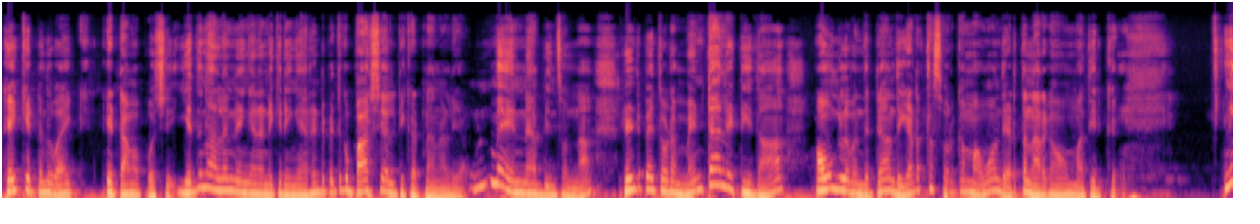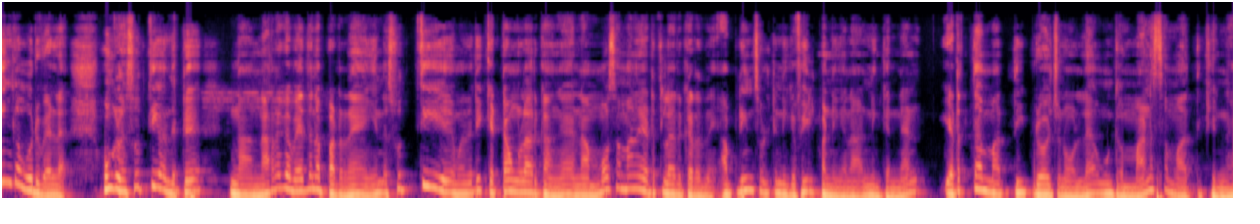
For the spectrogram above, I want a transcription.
கை கெட்டது வாய் கெட்டாமல் போச்சு. எதனாலன்னு நீங்கள் நினைக்கிறீங்க? ரெண்டு பேத்துக்கும் பார்ஷியாலிட்டி கட்டினாலையா உண்மை என்ன அப்படின்னு சொன்னால் ரெண்டு பேர்த்தோட மென்டாலிட்டி தான் அவங்கள வந்துட்டு அந்த இடத்த சொர்க்கமாகவும் அந்த இடத்த நரகமாகவும் மாற்றிருக்கு நீங்கள் ஒரு வேலை உங்களை சுற்றி வந்துட்டு நான் நரக வேதனைப்படுறேன் என்னை சுற்றி மாதிரி கெட்டவங்களாக இருக்காங்க நான் மோசமான இடத்துல இருக்கிறது அப்படின்னு சொல்லிட்டு நீங்கள் ஃபீல் பண்ணிங்கன்னா நீங்கள் நென் இடத்த மாற்றி பிரயோஜனம் இல்லை உங்கள் மனசை மாற்றிக்கிங்க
